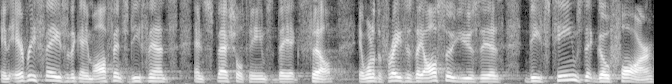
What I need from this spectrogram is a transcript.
in every phase of the game offense, defense, and special teams, they excel. And one of the phrases they also use is these teams that go far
